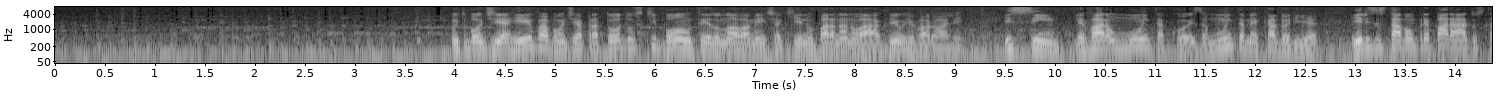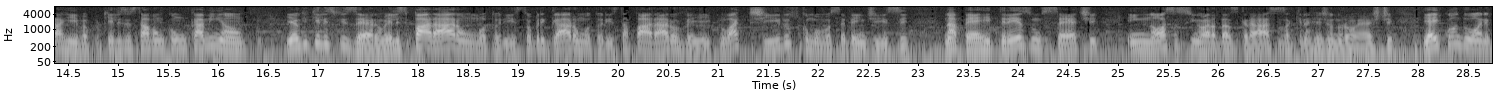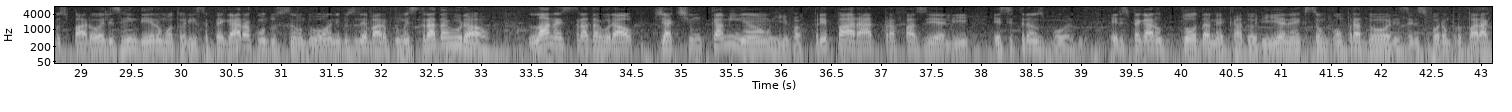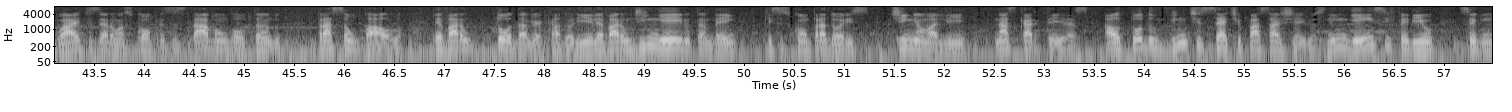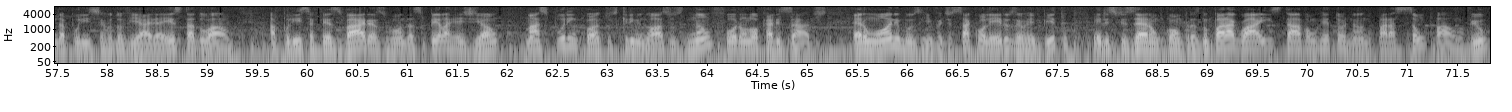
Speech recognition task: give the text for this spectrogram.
Muito bom dia, Riva. Bom dia para todos. Que bom tê-lo novamente aqui no Ar, viu, Rivaroli? E sim, levaram muita coisa, muita mercadoria. E eles estavam preparados, tá, Riva? Porque eles estavam com um caminhão. E aí o que, que eles fizeram? Eles pararam o motorista, obrigaram o motorista a parar o veículo a tiros, como você bem disse, na PR-317, em Nossa Senhora das Graças, aqui na região noroeste. E aí quando o ônibus parou, eles renderam o motorista, pegaram a condução do ônibus e levaram para uma estrada rural. Lá na estrada rural já tinha um caminhão, Riva, preparado para fazer ali esse transbordo. Eles pegaram toda a mercadoria, né, que são compradores. Eles foram para o Paraguai, fizeram as compras, estavam voltando para São Paulo. Levaram toda a mercadoria e levaram dinheiro também que esses compradores tinham ali nas carteiras. Ao todo, 27 passageiros. Ninguém se feriu, segundo a Polícia Rodoviária Estadual. A polícia fez várias rondas pela região, mas por enquanto os criminosos não foram localizados. Era um ônibus riva de sacoleiros, eu repito. Eles fizeram compras no Paraguai e estavam retornando para São Paulo, viu?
